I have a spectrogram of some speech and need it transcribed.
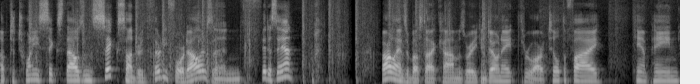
Up to $26,634.50. Farlandsorbust.com is where you can donate through our Tiltify campaign.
